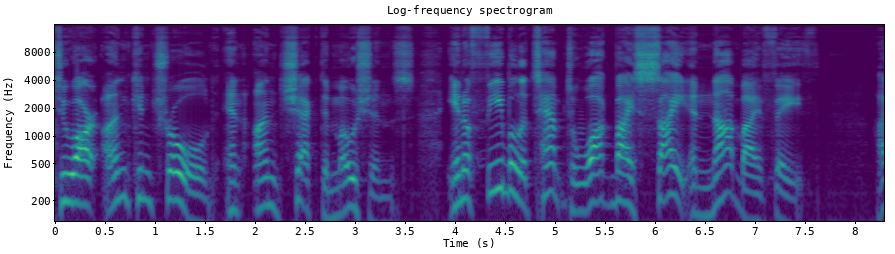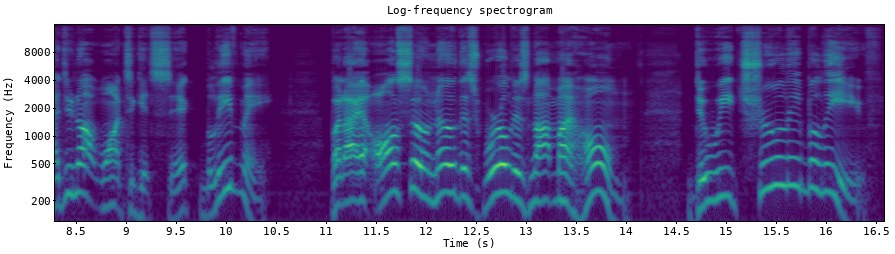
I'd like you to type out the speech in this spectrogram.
to our uncontrolled and unchecked emotions in a feeble attempt to walk by sight and not by faith. I do not want to get sick, believe me, but I also know this world is not my home. Do we truly believe,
